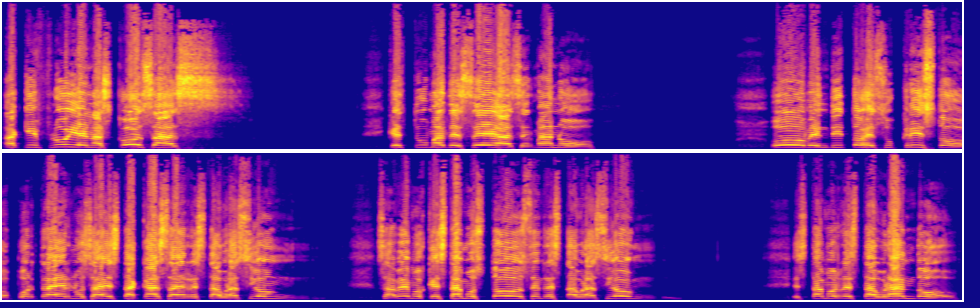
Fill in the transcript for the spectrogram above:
Aquí fluyen las cosas que tú más deseas, hermano. Oh, bendito Jesucristo por traernos a esta casa de restauración. Sabemos que estamos todos en restauración. Estamos restaurando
